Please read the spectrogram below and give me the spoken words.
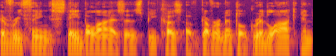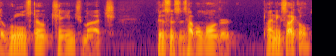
everything stabilizes because of governmental gridlock and the rules don't change much, businesses have a longer planning cycle.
